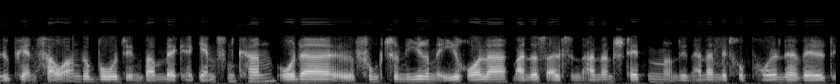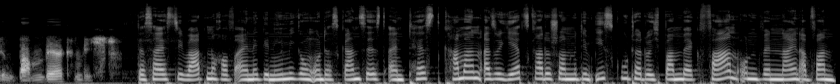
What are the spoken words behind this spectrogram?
ÖPNV-Angebot in Bamberg ergänzen kann oder äh, funktionieren E-Roller anders als in anderen Städten und in anderen Metropolen der Welt in Bamberg nicht. Das heißt, Sie warten noch auf eine Genehmigung und das Ganze ist ein Test. Kann man also jetzt gerade schon mit dem E-Scooter durch Bamberg fahren und wenn nein, ab wann?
